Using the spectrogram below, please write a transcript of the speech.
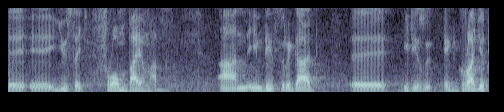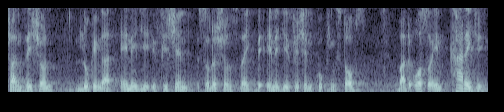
uh, usage from biomass. And in this regard, it is a gradual transition looking at energy efficient solutions like the energy efficient cooking stoves, but also encouraging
